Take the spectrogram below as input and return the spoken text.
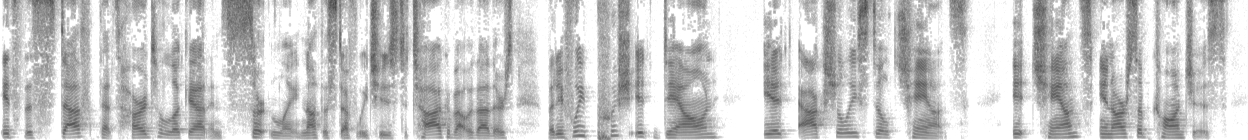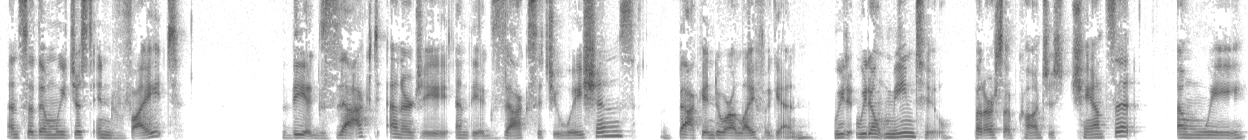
it's the stuff that's hard to look at and certainly not the stuff we choose to talk about with others. But if we push it down, it actually still chants. It chants in our subconscious. And so then we just invite the exact energy and the exact situations back into our life again. We, we don't mean to, but our subconscious chants it and we,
